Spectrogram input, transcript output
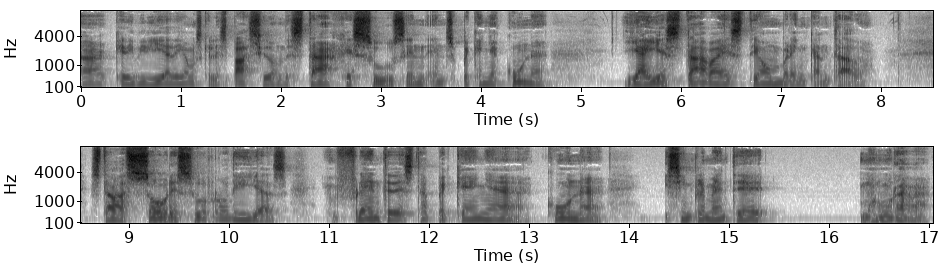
uh, que dividía, digamos que el espacio donde está Jesús en, en su pequeña cuna. Y ahí estaba este hombre encantado estaba sobre sus rodillas enfrente de esta pequeña cuna y simplemente murmuraba,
